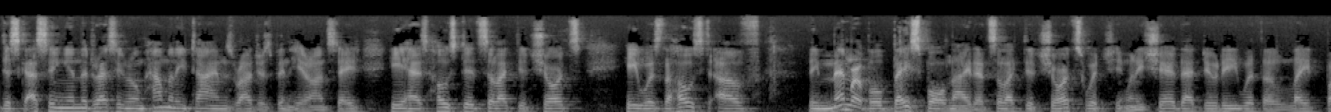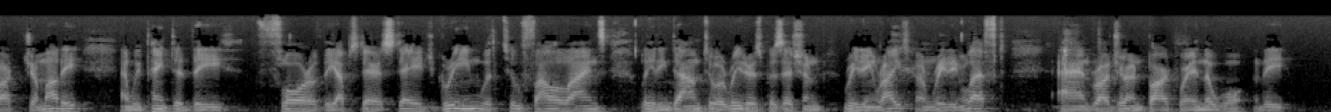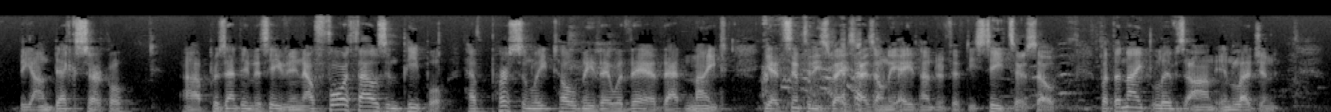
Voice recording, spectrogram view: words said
discussing in the dressing room how many times Roger's been here on stage. He has hosted selected shorts. He was the host of the memorable baseball night at Selected Shorts, which when he shared that duty with the late Bart Giamatti, and we painted the floor of the upstairs stage green with two foul lines leading down to a reader's position, reading right and reading left and Roger and Bart were in the the the on deck circle uh, presenting this evening. Now, 4,000 people have personally told me they were there that night, yet Symphony Space has only 850 seats or so. But the night lives on in legend.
